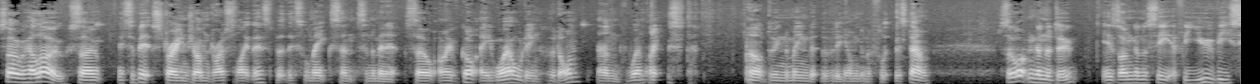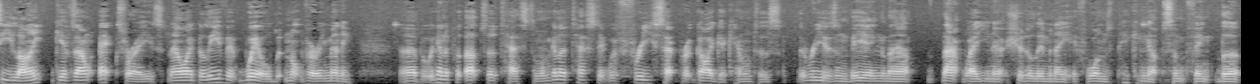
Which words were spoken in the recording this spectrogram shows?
So hello, so it's a bit strange I'm dressed like this, but this will make sense in a minute. So I've got a welding hood on, and when I start doing the main bit of the video I'm going to flip this down. So what I'm going to do is I'm going to see if a UVC light gives out X-rays. Now I believe it will, but not very many. Uh, but we're going to put that to the test, and I'm going to test it with three separate Geiger counters. The reason being that that way, you know, it should eliminate if one's picking up something that,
